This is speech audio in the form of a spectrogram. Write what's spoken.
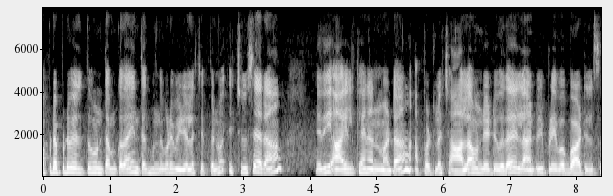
అప్పుడప్పుడు వెళ్తూ ఉంటాం కదా. ఇంతకుముందు కూడా వీడియోలో చెప్పాను. ఇది చూసారా? ఇది ఆయిల్ క్యాన్ అనమాట అప్పట్లో చాలా ఉండేటివి కదా. ఇలాంటివి ఇప్పుడు ఏవో బాటిల్స్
